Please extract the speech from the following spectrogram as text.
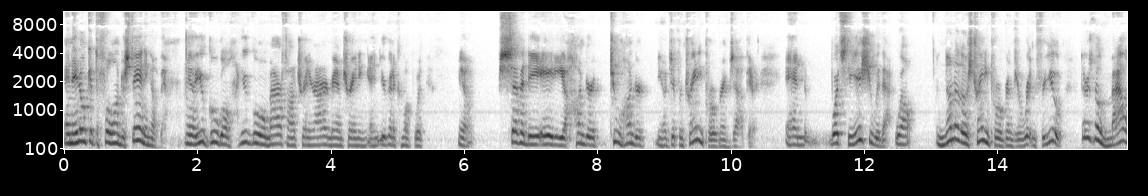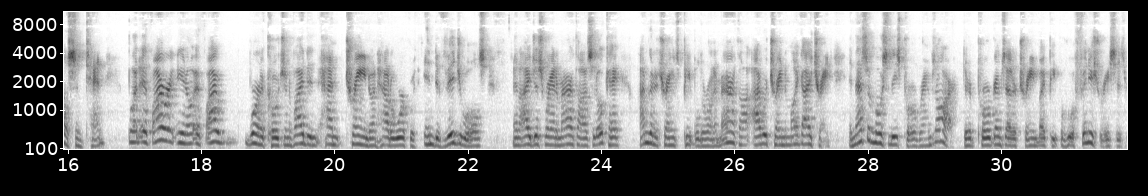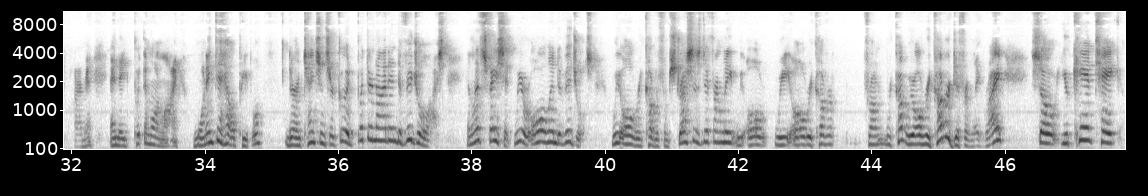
and they don't get the full understanding of it. You know, you Google you Google marathon training or Ironman training, and you're going to come up with, you know, 70, 80, 100, 200, you know, different training programs out there. And what's the issue with that? Well, none of those training programs are written for you. There's no malice intent. But if I were, you know, if I weren't a coach and if I didn't hadn't trained on how to work with individuals and I just ran a marathon, I said, okay, I'm going to train people to run a marathon. I would train them like I trained. And that's what most of these programs are. They're programs that are trained by people who have finished races, Ironman, and they put them online wanting to help people. Their intentions are good, but they're not individualized. And let's face it, we are all individuals. We all recover from stresses differently. We all we all recover from recover. We all recover differently, right? So you can't take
